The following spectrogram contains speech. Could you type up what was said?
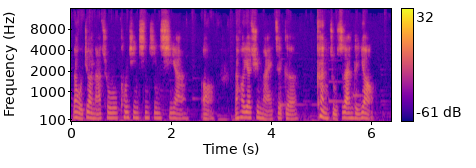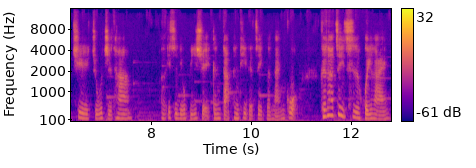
那我就要拿出空气清新剂啊，哦，然后要去买这个抗组织胺的药，去阻止他，呃，一直流鼻水跟打喷嚏的这个难过。可是他这次回来，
